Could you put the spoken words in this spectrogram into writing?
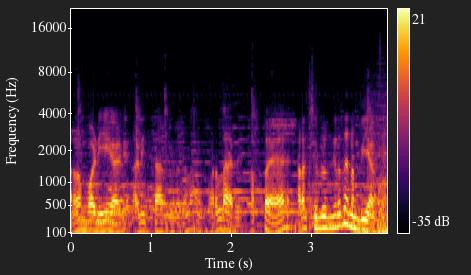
அறம்பாடியே அழி அழித்தாங்கிறதெல்லாம் வரலாறு. அப்போ அறச்சொல்லுங்கிறத நம்பியாகும்.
